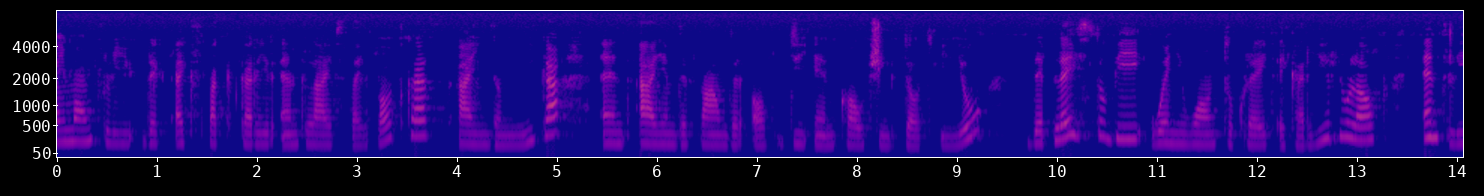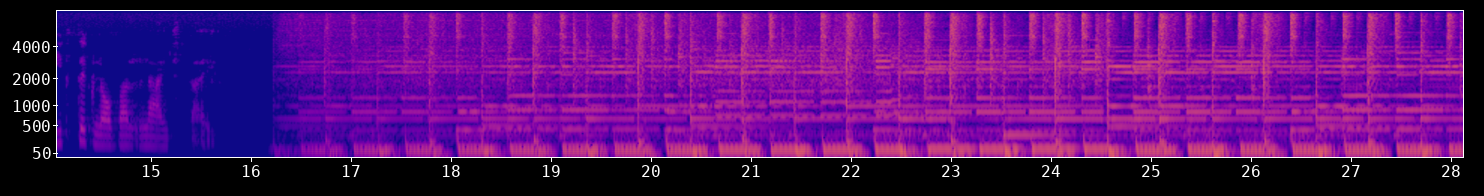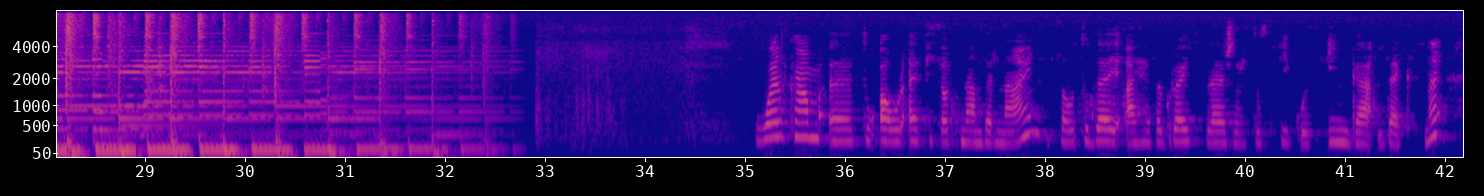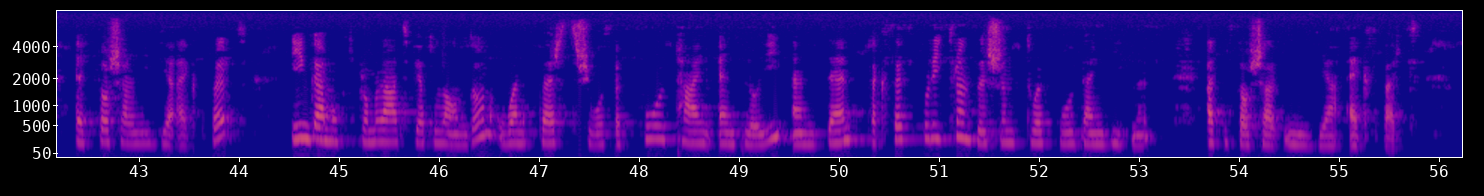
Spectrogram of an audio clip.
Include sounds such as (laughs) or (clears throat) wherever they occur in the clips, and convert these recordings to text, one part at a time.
My monthly The Expat Career and Lifestyle podcast. I'm Dominika and I am the founder of dmcoaching.eu, the place to be when you want to create a career you love and live the global lifestyle. Welcome uh, to our episode number nine. So today I have a great pleasure to speak with Inga Deksne, a social media expert. Inga moved from Latvia to London when first she was a full-time employee and then successfully transitioned to a full-time business as a social media expert.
